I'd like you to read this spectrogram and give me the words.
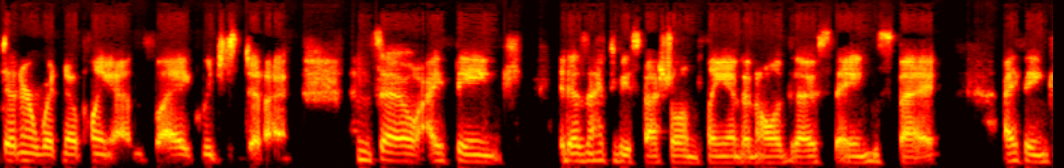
dinner with no plans like we just did it and so i think it doesn't have to be special and planned and all of those things but i think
